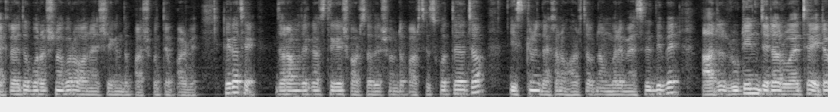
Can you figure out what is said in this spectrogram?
এক রায়তে পড়াশোনা করো, অনায়াসে কিন্তু পাস করতে পারবে। ঠিক আছে? যারা আমাদের কাছ থেকে শর্ট সাজেশনটা পারচেস করতে চাও স্ক্রিনে দেখানো হোয়াটসঅ্যাপ নাম্বারে মেসেজ দিবে। আর রুটিন যেটা রয়েছে, এটা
